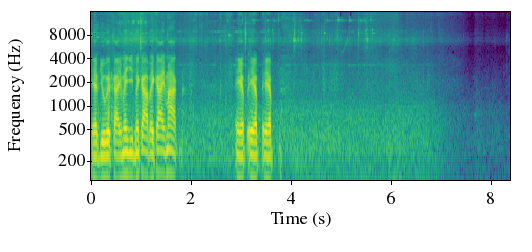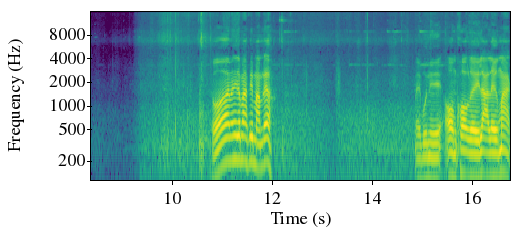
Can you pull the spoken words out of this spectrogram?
แอบอยู่ไกลไม่ไม่กล้าไปใกล้มากแอบแอบแอบโอ้ยมานี่จะมาพี่มัมเร็วใบบุญนี่อ้อมคอกเลยล่าเริงมาก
